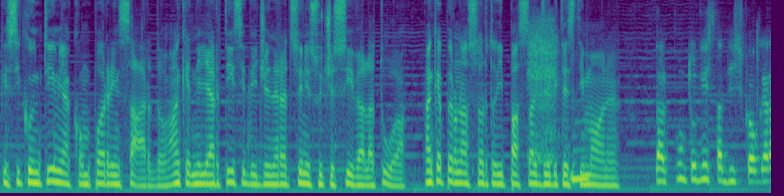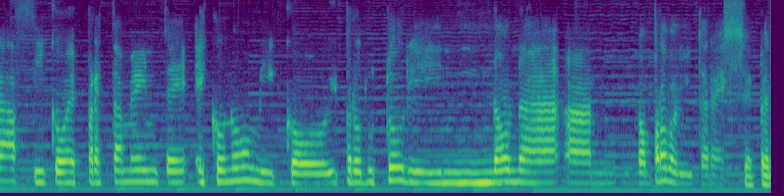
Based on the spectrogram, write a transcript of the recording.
che si continui a comporre in sardo, anche negli artisti di generazioni successive alla tua, anche per una sorta di passaggio di testimone? Dal punto di vista discografico e prettamente economico i produttori non, ha, non, provano interesse per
